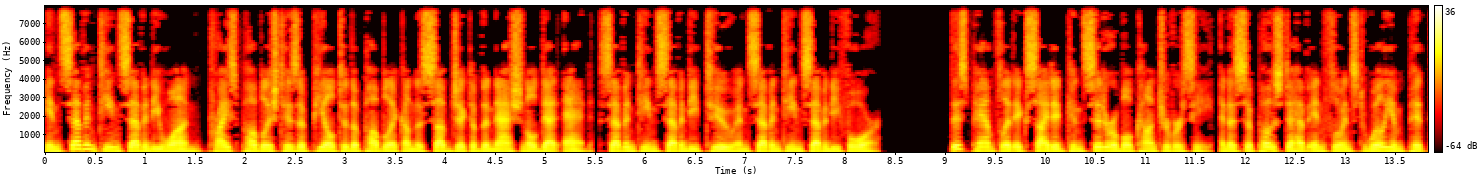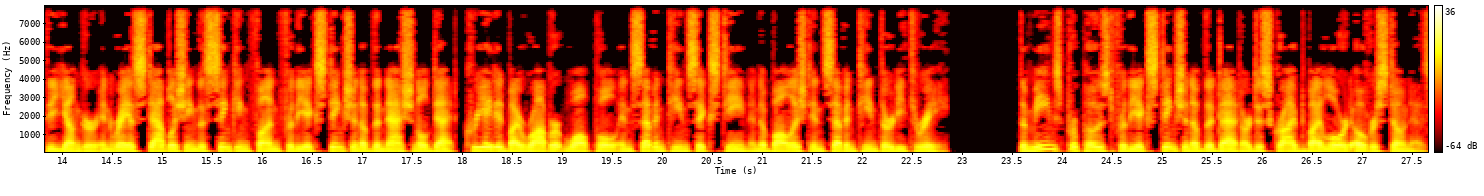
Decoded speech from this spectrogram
In 1771 Price published his appeal to the public on the subject of the national debt ed. 1772 and 1774. This pamphlet excited considerable controversy, and is supposed to have influenced William Pitt the Younger in re-establishing the sinking fund for the extinction of the national debt, created by Robert Walpole in 1716 and abolished in 1733. The means proposed for the extinction of the debt are described by Lord Overstone as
